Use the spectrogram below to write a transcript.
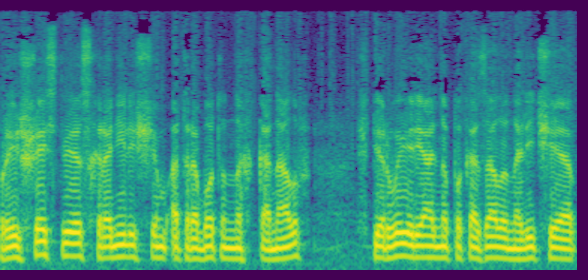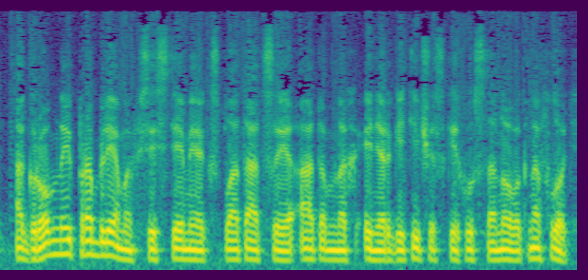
Происшествие с хранилищем отработанных каналов впервые реально показало наличие огромной проблемы в системе эксплуатации атомных энергетических установок на флоте,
